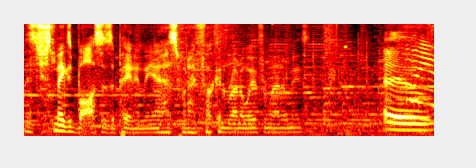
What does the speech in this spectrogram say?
This just makes bosses a pain in the ass when I fucking run away from enemies. Hello.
